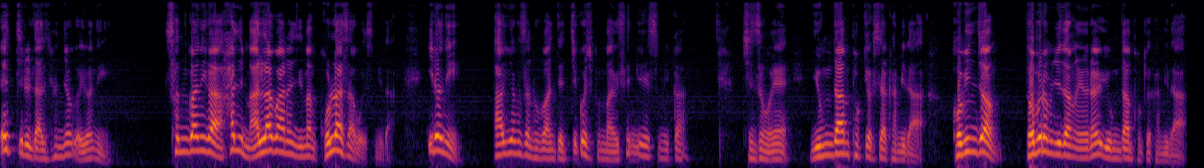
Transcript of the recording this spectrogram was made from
엣지를 단 현역 의원이 선관위가 하지 말라고 하는 일만 골라서 하고 있습니다. 이러니 박영선 후보한테 찍고 싶은 마음이 생기겠습니까? 진성호의 융단 폭격 시작합니다. 고민정 더불어민주당 의원을 융단 폭격합니다.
